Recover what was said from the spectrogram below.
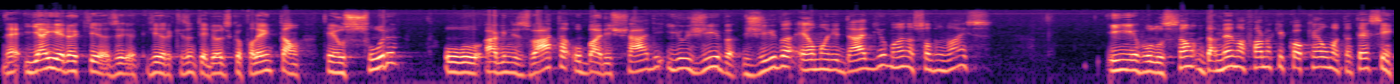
Né? E a hierarquia, as hierarquias anteriores que eu falei, então, tem o Sura, o Agnisvata, o Barishad e o Jiva. Jiva é a humanidade humana, somos nós. Em evolução, da mesma forma que qualquer uma. Tanto é assim,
